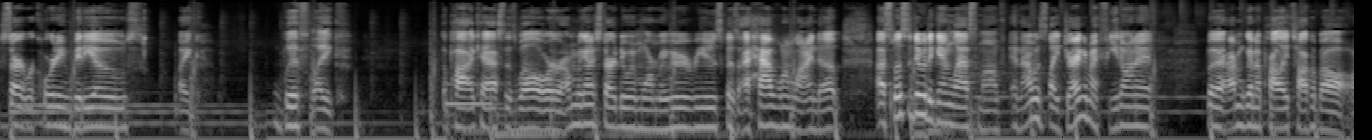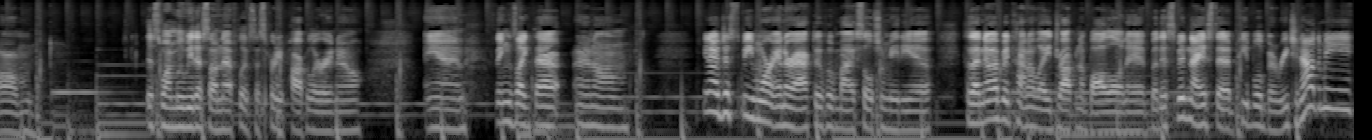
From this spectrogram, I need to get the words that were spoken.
start recording videos like with like the podcast as well, or I'm gonna start doing more movie reviews because I have one lined up. I was supposed to do it again last month, and I was like dragging my feet on it, but I'm gonna probably talk about um this one movie that's on Netflix that's pretty popular right now, and things like that, and um you know, just be more interactive with my social media. Because I know I've been kind of like dropping a ball on it, but it's been nice that people have been reaching out to me.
